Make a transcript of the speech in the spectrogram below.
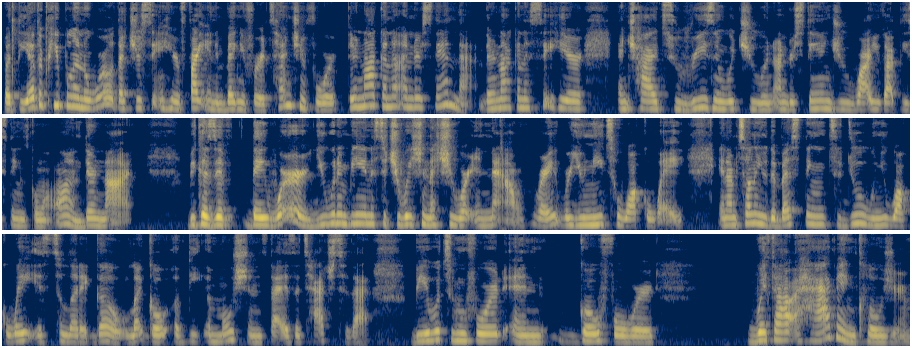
But the other people in the world that you're sitting here fighting and begging for attention for they're not going to understand that. They're not going to sit here and try to reason with you and understand you why you got these things going on. They're not because if they were you wouldn't be in a situation that you are in now right where you need to walk away and i'm telling you the best thing to do when you walk away is to let it go let go of the emotions that is attached to that be able to move forward and go forward without having closure.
